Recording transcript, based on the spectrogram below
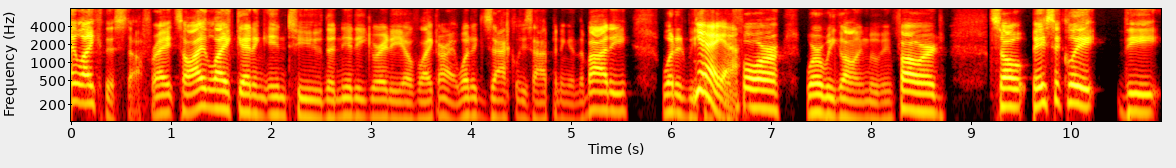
I like this stuff, right? So I like getting into the nitty-gritty of like, all right, what exactly is happening in the body? What did we Yeah, yeah. before? Where are we going moving forward? So basically the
